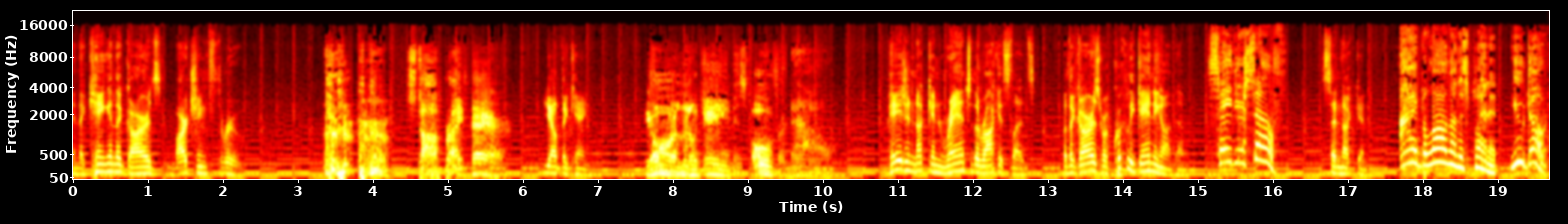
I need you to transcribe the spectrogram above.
and the king and the guards marching through, Stop right there. yelled the king. Your little game is over now. Paige and Nutkin ran to the rocket sleds, but the guards were quickly gaining on them, Save yourself. said Nutkin. I belong on this planet. You don't.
